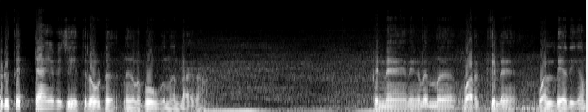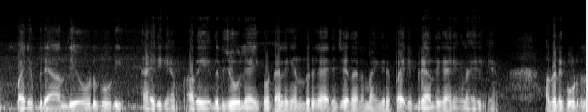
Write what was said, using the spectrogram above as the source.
ഒരു തെറ്റായ വിജയത്തിലോട്ട് നിങ്ങൾ പോകുന്നുണ്ടാകാം. പിന്നെ നിങ്ങളിന്ന് വർക്കിൽ വളരെയധികം പരിഭ്രാന്തിയോട് കൂടി ആയിരിക്കാം. അത് ഏതൊരു ജോലി ആയിക്കോട്ടെ അല്ലെങ്കിൽ എന്തൊരു കാര്യം ചെയ്താലും ഭയങ്കര പരിഭ്രാന്തി കാര്യങ്ങളായിരിക്കാം. അതിൽ കൂടുതൽ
